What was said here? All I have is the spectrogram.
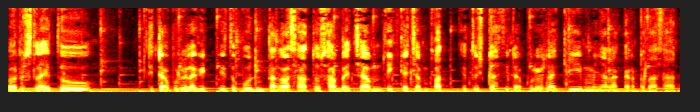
Baru setelah itu tidak boleh lagi. Itu pun tanggal 1 sampai jam 3 jam 4 itu sudah tidak boleh lagi menyalakan petasan.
